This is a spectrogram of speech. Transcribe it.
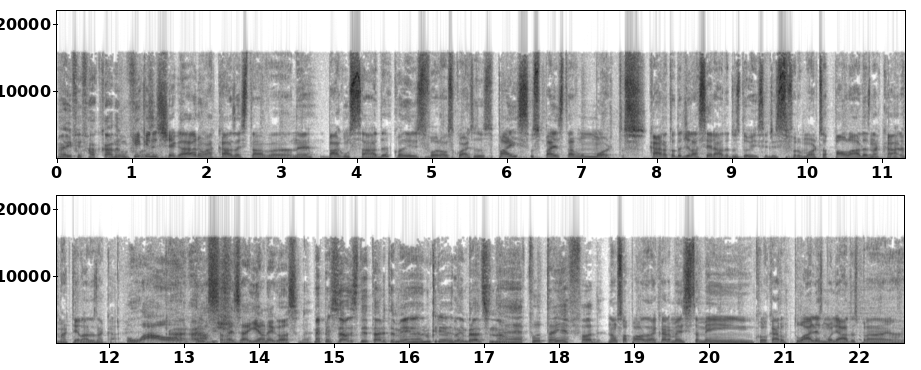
Aí foi facada No com que que eles chegaram, a casa estava, né, bagunçada. Quando eles foram aos quartos dos pais, os pais estavam mortos. Cara toda dilacerada dos dois. Eles foram mortos a pauladas na cara, marteladas na cara. Uau! Caralho, Nossa, bicho. mas aí é um negócio, né? Mas precisava desse detalhe também? Eu não queria lembrar disso, não. É, puta, aí é foda. Não só paulada na cara, mas também colocaram toalhas molhadas pra,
